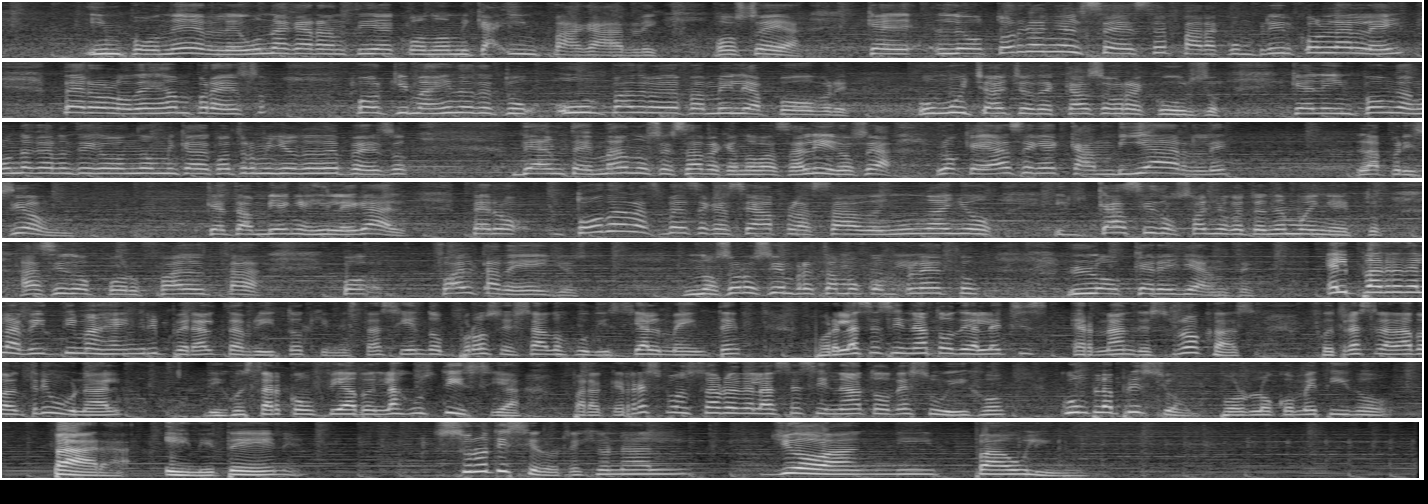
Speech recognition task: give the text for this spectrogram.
imponerle una garantía económica impagable. O sea, que le otorgan el cese para cumplir con la ley, pero lo dejan preso, porque imagínate tú, un padre de familia pobre, un muchacho de escasos recursos, que le impongan una garantía económica de 4 millones de pesos, de antemano se sabe que no va a salir. O sea, lo que hacen es cambiarle la prisión que también es ilegal. Pero todas las veces que se ha aplazado en un año y casi dos años que tenemos en esto, ha sido por falta, por falta de ellos. Nosotros siempre estamos completos, los querellantes. El padre de la víctima, Henry Peralta Brito, quien está siendo procesado judicialmente por el asesinato de Alexis Hernández Rojas, fue trasladado al tribunal, dijo estar confiado en la justicia para que responsable del asesinato de su hijo cumpla prisión por lo cometido para NTN. Su noticiero regional, Joanny Paulino.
